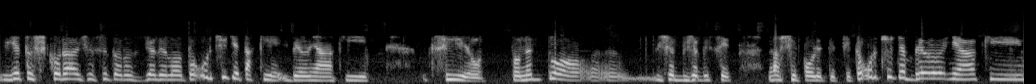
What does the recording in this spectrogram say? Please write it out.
je to škoda, že se to rozdělilo. To určitě taky byl nějaký cíl. To nebylo, eh, že, že by si naši politici. To určitě byl nějaký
